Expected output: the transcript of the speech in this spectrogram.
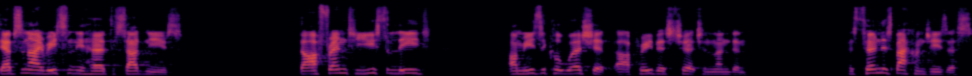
Debs and I recently heard the sad news that our friend who used to lead our musical worship at our previous church in London has turned his back on Jesus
